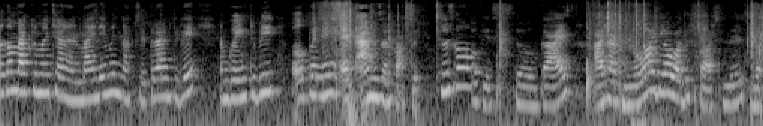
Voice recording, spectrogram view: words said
welcome back to my channel. My name is Nakshatra and today I'm going to be opening an Amazon parcel. So let's go. Okay, so guys, I have no idea what this parcel is, but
